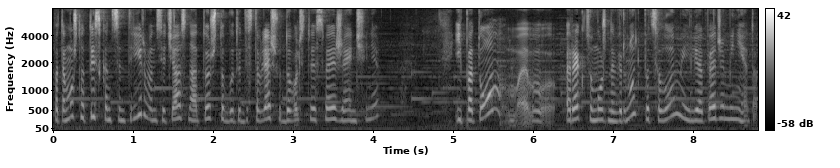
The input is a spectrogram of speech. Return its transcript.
потому что ты сконцентрирован сейчас на то, чтобы ты доставляешь удовольствие своей женщине. И потом э, эрекцию можно вернуть поцелуями или, опять же, минетом.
